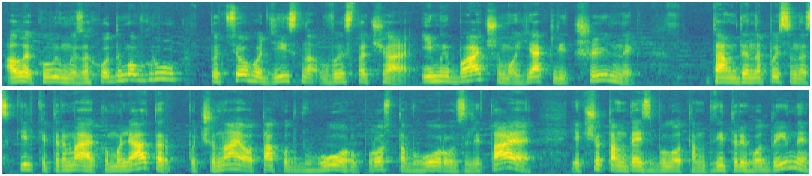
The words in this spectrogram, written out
Але коли ми заходимо в гру, то цього дійсно вистачає. І ми бачимо, як лічильник там, де написано, скільки тримає акумулятор, починає отак от вгору, просто вгору злітає. Якщо там десь було там 2-3 години,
